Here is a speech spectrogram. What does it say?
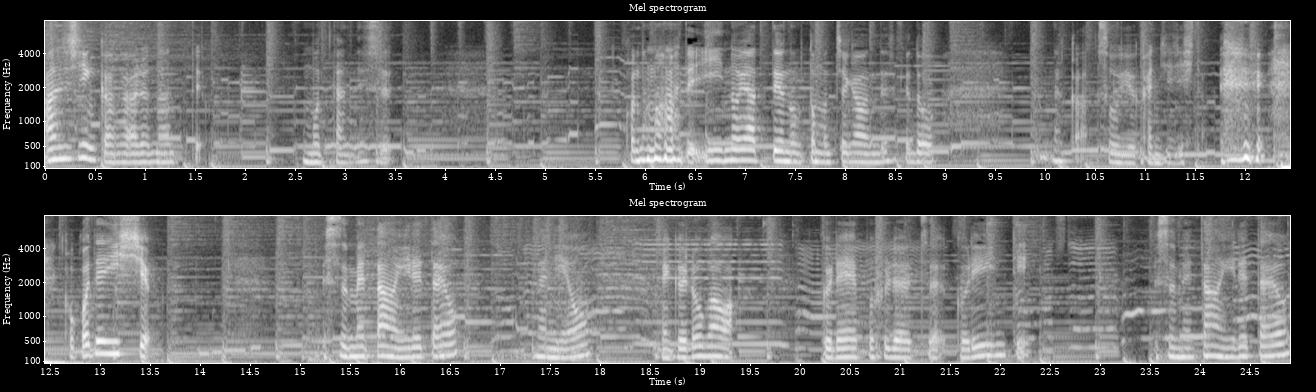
安心感があるなって思ったんです。このままでいいのやっていうのとも違うんですけどなんかそういう感じでした。ここで一首。薄めタン入れたよ。何を？目黒川。グレープフルーツ。グリーンティー。薄めタン入れたよ。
